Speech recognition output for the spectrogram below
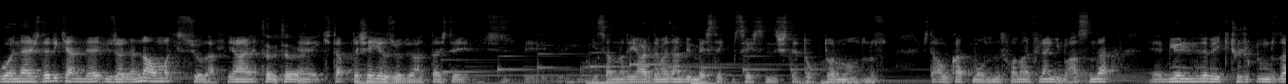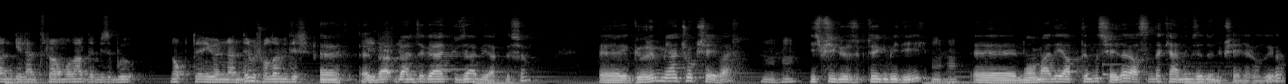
bu enerjileri kendileri üzerlerine almak istiyorlar. Yani Tabii tabii. e, kitapta şey yazıyor diyor hatta işte siz e, insanlara yardım eden bir meslek mi seçtiniz işte doktor mu oldunuz işte avukat mı oldunuz falan filan gibi aslında e, bir yönüyle de belki çocukluğumuzdan gelen travmalar da bizi bu noktaya yönlendirmiş olabilir. Evet, e, bence gayet güzel bir yaklaşım. E, görünmeyen çok şey var. Hı hı. Hiçbir şey gözüktüğü gibi değil. Hı hı. E, normalde yaptığımız şeyler aslında kendimize dönük şeyler oluyor.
